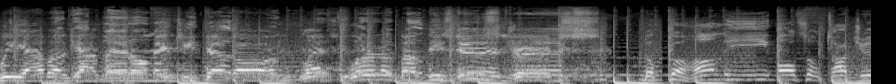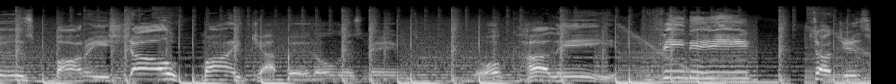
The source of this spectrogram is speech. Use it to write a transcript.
We have a capital named Chittagong. Let's learn about these districts. Noakhali also touches Barisal. My capital is named Noakhali. Feni touches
